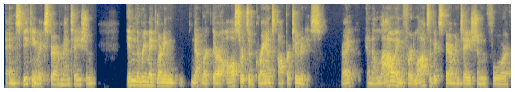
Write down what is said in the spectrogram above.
And speaking of experimentation in the remake learning network there are all sorts of grant opportunities right? And allowing for lots of experimentation for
